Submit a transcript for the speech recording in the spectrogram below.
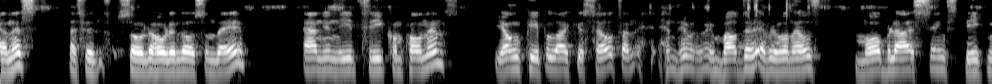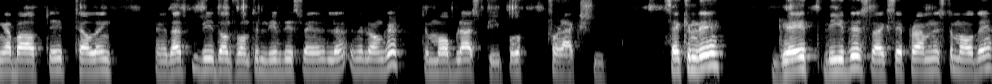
menace as we solve the hole in the ozone layer. And you need three components: young people like yourself and, and mother, everyone else, mobilizing, speaking about it, telling uh, that we don't want to live this way any longer, to mobilize people for action. Secondly, great leaders like, say, Prime Minister Modi,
